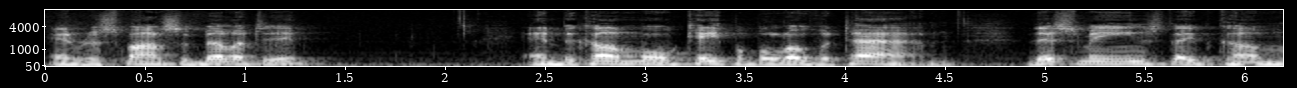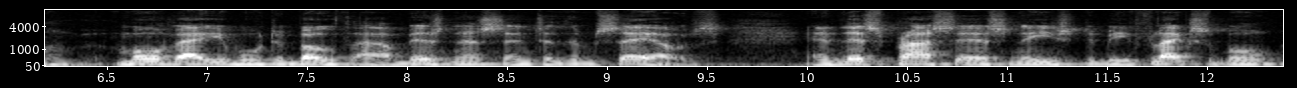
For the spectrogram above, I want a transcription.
and responsibility and become more capable over time. This means they become more valuable to both our business and to themselves. And this process needs to be flexible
